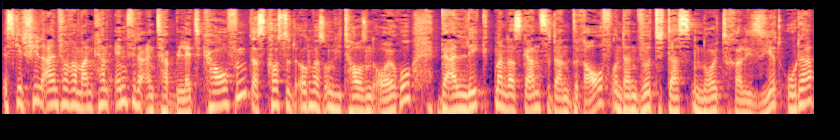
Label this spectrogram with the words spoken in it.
Es geht viel einfacher. Man kann entweder ein Tablett kaufen, das kostet irgendwas um die 1000 Euro. Da legt man das Ganze dann drauf und dann wird das neutralisiert. Oder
